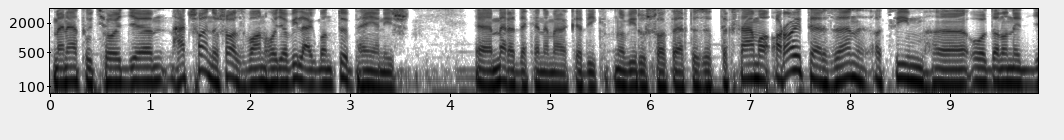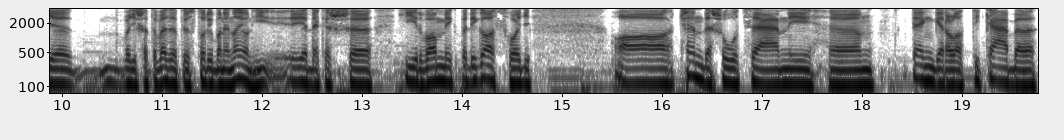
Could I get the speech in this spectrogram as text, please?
menet, úgyhogy hát sajnos az van, hogy a világban több helyen is meredeken emelkedik a vírussal fertőzöttek száma. A Reutersen a cím oldalon egy, vagyis hát a vezető sztoriban egy nagyon érdekes hír van, mégpedig az, hogy a csendes óceáni tenger alatti kábel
